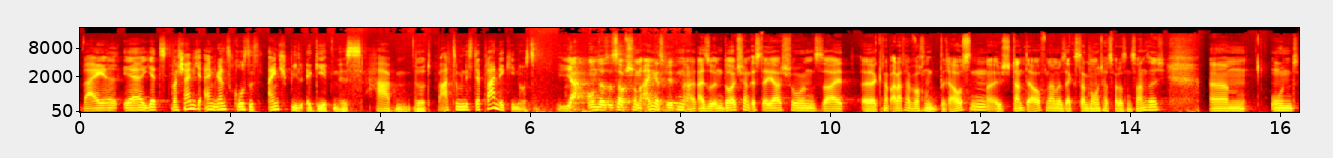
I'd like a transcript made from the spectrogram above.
weil er jetzt wahrscheinlich ein ganz großes Einspielergebnis haben wird. War zumindest der Plan der Kinos. Ja, und das ist auch schon eingetreten. Also in Deutschland ist er ja schon seit äh, knapp anderthalb Wochen draußen. Stand der Aufnahme 6.9.2020. Ähm, und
